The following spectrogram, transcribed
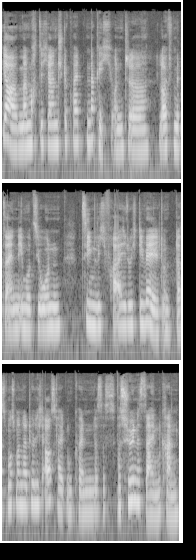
ja, man macht sich ja ein Stück weit nackig und äh, läuft mit seinen Emotionen ziemlich frei durch die Welt. Und das muss man natürlich aushalten können, dass es was Schönes sein kann.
